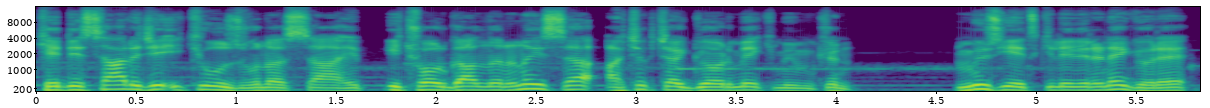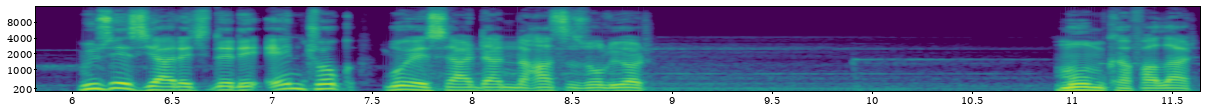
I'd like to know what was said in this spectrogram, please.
Kedi sadece iki uzvuna sahip, iç organlarını ise açıkça görmek mümkün. Müze yetkililerine göre müze ziyaretçileri en çok bu eserden rahatsız oluyor. Mum kafalar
